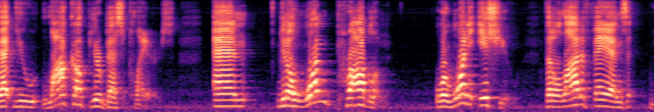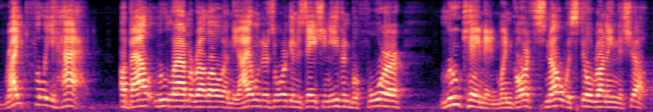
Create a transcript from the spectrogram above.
that you lock up your best players. And, you know, one problem or one issue that a lot of fans rightfully had about Lou Lamoriello and the Islanders organization even before Lou came in, when Garth Snow was still running the show.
